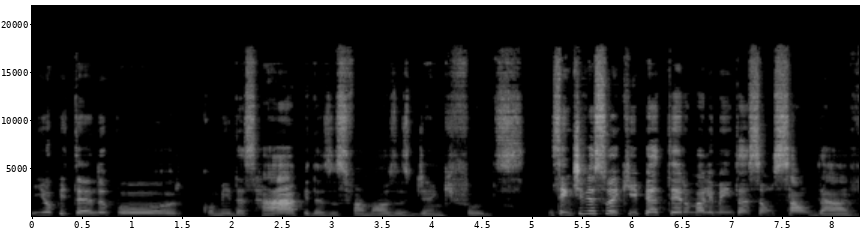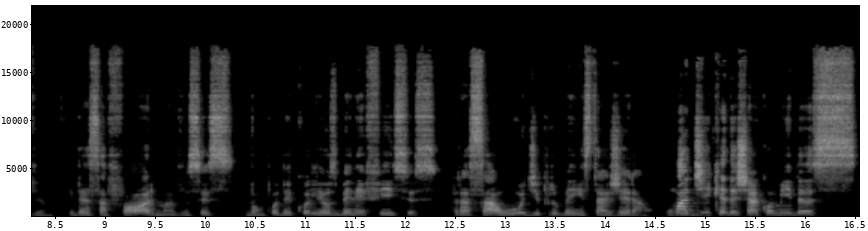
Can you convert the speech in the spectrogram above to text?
e optando por comidas rápidas, os famosos junk foods. Incentive a sua equipe a ter uma alimentação saudável e dessa forma vocês vão poder colher os benefícios para a saúde e para o bem-estar geral. Uma dica é deixar comidas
